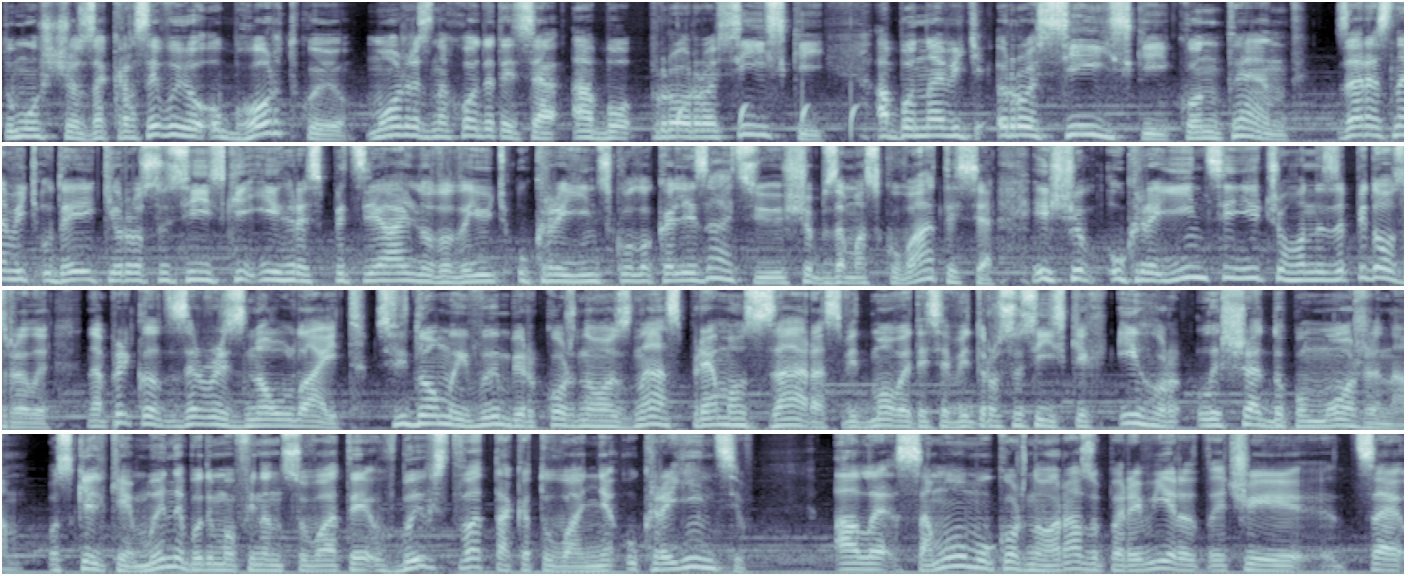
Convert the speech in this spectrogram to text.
тому що за красивою обгорткою може знаходитися або проросійський, або навіть російський контент. Зараз навіть у деякі російські ігри спеціально додають українську локалізацію, щоб замаскуватися, і щоб українці нічого не запідозрили. Наприклад, There is no light. Свідомий вибір кожного з нас прямо зараз відмовитися від російських ігор лише допоможе нам, оскільки ми не будемо фінансувати вбивства та катування українців. Але самому кожного разу перевірити, чи це-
